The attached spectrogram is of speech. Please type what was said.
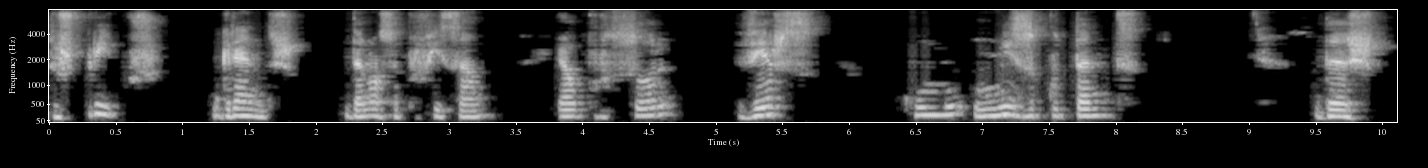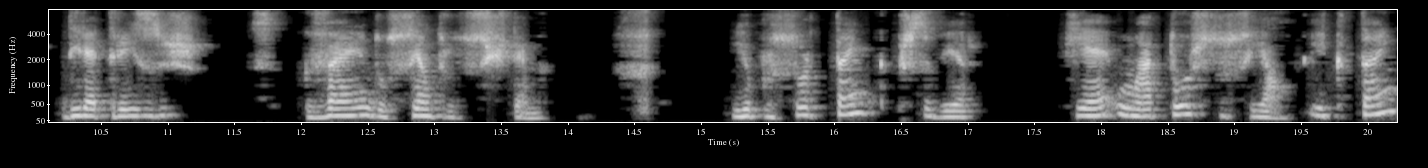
dos perigos grandes da nossa profissão é o professor ver-se como um executante das diretrizes que vêm do centro do sistema. E o professor tem que perceber que é um ator social e que tem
